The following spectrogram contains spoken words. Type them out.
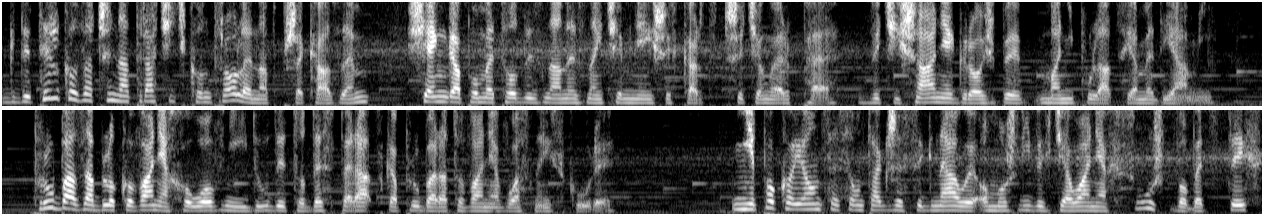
Gdy tylko zaczyna tracić kontrolę nad przekazem, sięga po metody znane z najciemniejszych kart trzecią RP wyciszanie, groźby, manipulacja mediami. Próba zablokowania Hołowni i Dudy to desperacka próba ratowania własnej skóry. Niepokojące są także sygnały o możliwych działaniach służb wobec tych,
